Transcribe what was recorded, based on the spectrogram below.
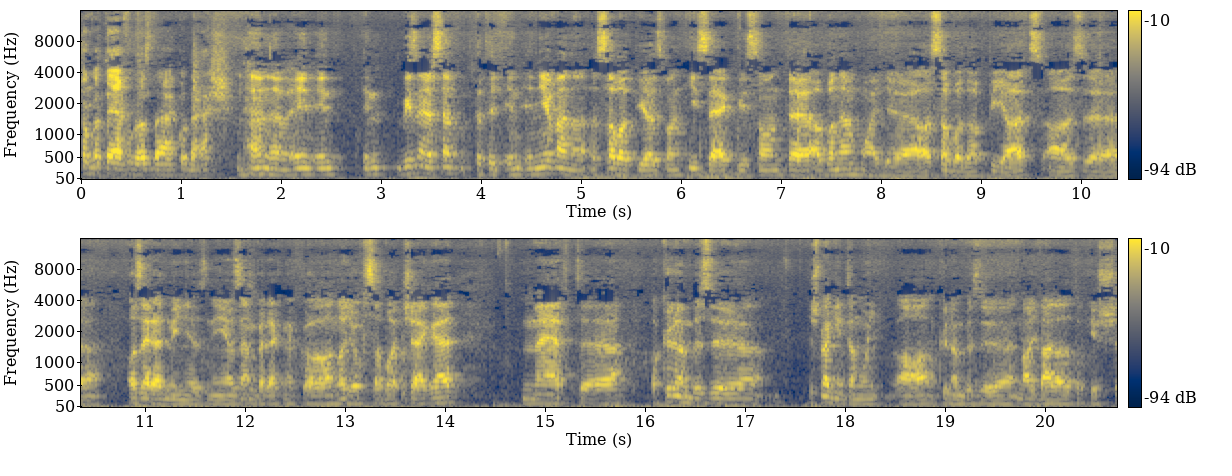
Csak a tervgazdálkodás. nem, nem, én, én, én bizonyos szempont, tehát hogy én, én nyilván a, a szabad piacban hiszek, viszont abban nem, hogy a szabadabb piac az, az eredményezni az embereknek a nagyobb szabadságát, mert a különböző, és megint amúgy a különböző nagyvállalatok is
